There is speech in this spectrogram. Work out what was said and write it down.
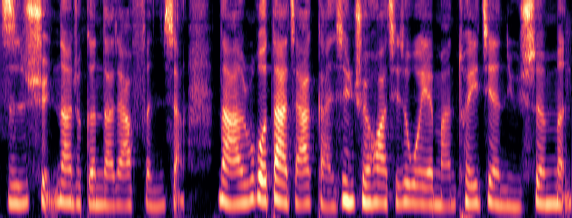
资讯，那就跟大家分享。那如果大家感兴趣的话，其实我也蛮推荐女生们。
